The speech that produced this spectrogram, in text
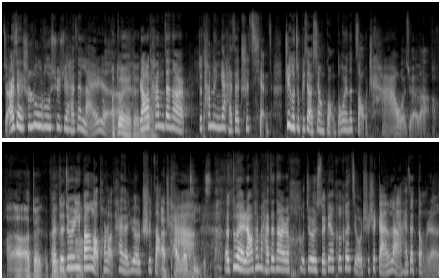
就而且是陆陆续续还在来人啊，对对对。然后他们在那儿，就他们应该还在吃前菜，这个就比较像广东人的早茶，我觉得。啊啊啊，对，对，就是一帮老头儿老太太约着吃早茶呃，对，然后他们还在那儿喝，就是随便喝喝酒，吃吃橄榄，还在等人，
